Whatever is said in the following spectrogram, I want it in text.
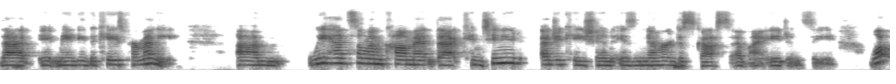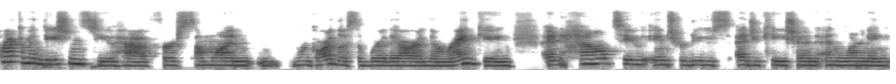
that it may be the case for many. Um, we had someone comment that continued education is never discussed at my agency. What recommendations do you have for someone, regardless of where they are in their ranking, and how to introduce education and learning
